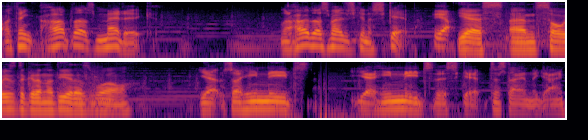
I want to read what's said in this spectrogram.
I think Herb, that's medic. Now Herb's medic's gonna skip. Yeah, Yes, and so is the Grenadier as well. Yeah, so he needs. Yeah, he needs this skip to stay in the game.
